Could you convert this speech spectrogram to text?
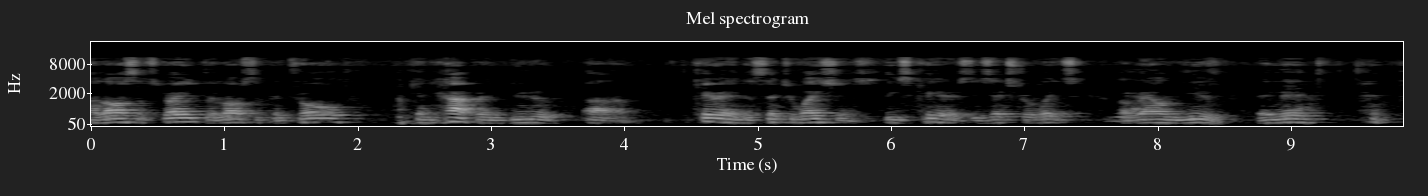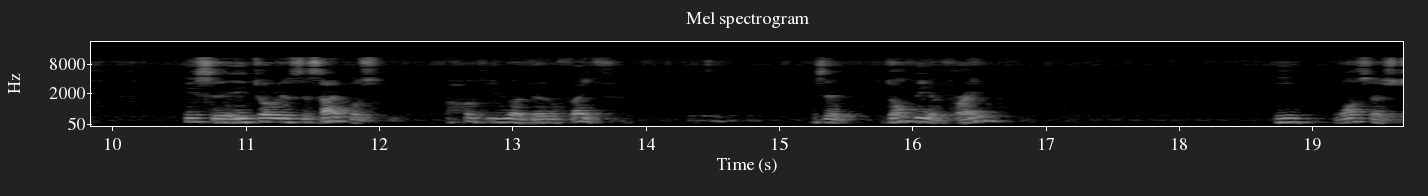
The loss of strength, the loss of control can happen due to uh, carrying the situations, these cares, these extra weights Yeah. around you. Amen. He said, he told his disciples, oh, you are little faith. He said, don't be afraid. He wants us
